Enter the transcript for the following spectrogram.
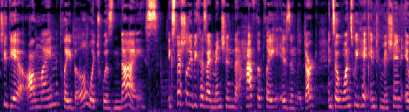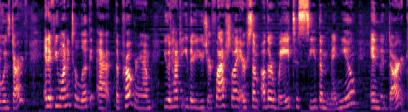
to get an online playbill, which was nice, especially because I mentioned that half the play is in the dark. And so once we hit intermission, it was dark. And if you wanted to look at the program, you would have to either use your flashlight or some other way to see the menu in the dark.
